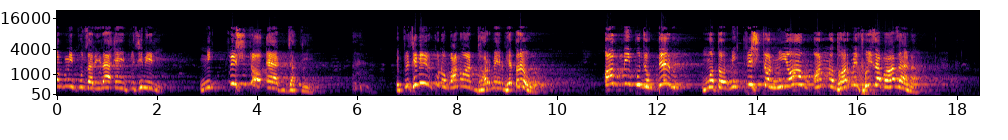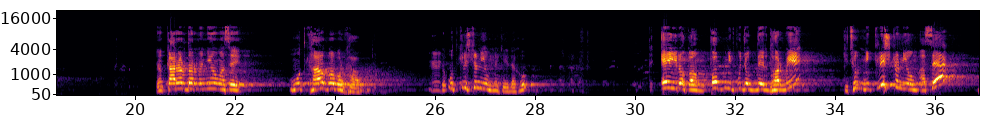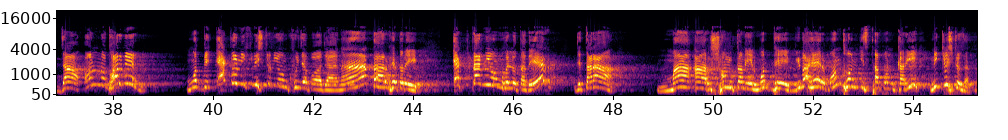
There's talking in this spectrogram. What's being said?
অগ্নি পূজারীরা এই পৃথিবীর নিকৃষ্ট এক জাতি। পৃথিবীর কোন বানোয়ার ধর্মের ভেতরেও অগ্নি পূজকদের মতো নিকৃষ্ট নিয়ম অন্য ধর্মে খুঁজা পাওয়া যায় না। কারোর ধর্মে নিয়ম আছে মুদ খাও গোবর খাও। উৎকৃষ্ট নিয়ম নাকি দেখো। এই রকম অগ্নি পূজকদের ধর্মে কিছু নিকৃষ্ট নিয়ম আছে, যা অন্য ধর্মের মধ্যে এত নিকৃষ্ট নিয়ম খুঁজে পাওয়া যায় না। তার ভেতরে একটা নিয়ম হইল তাদের যে তারা মা আর সন্তানের মধ্যে বিবাহের বন্ধন স্থাপনকারী নিকৃষ্ট জাতি।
